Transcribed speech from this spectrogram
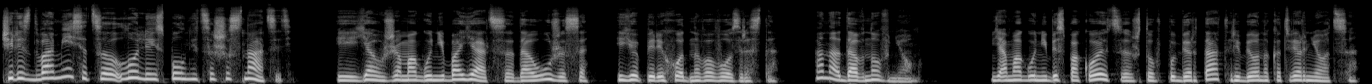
Через два месяца Лоле исполнится 16, и я уже могу не бояться до ужаса ее переходного возраста. Она давно в нем. Я могу не беспокоиться, что в пубертат ребенок отвернется.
